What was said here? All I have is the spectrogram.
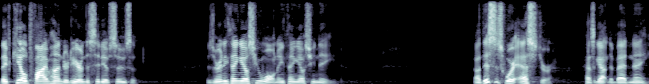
They've killed 500 here in the city of Susa. Is there anything else you want? Anything else you need? Now, this is where Esther has gotten a bad name.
